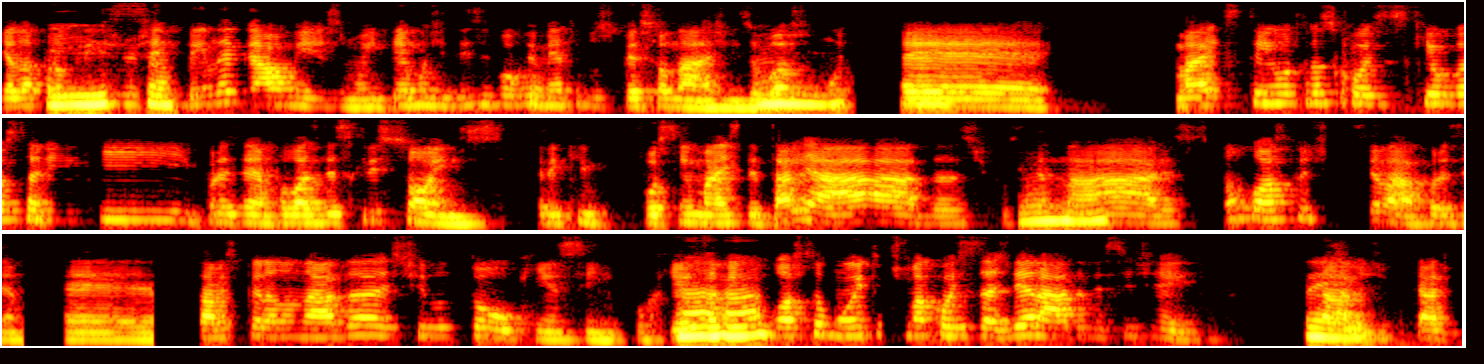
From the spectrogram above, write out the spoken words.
E ela progride de um jeito bem legal mesmo, em termos de desenvolvimento dos personagens. Eu Uhum. gosto muito. é, Mas tem outras coisas que eu gostaria que, por exemplo, as descrições, que fossem mais detalhadas, tipo Uhum. cenários. Não gosto de, sei lá, por exemplo, é, não estava esperando nada estilo Tolkien, assim, porque eu também não gosto muito de uma coisa exagerada desse jeito, sabe? Tipo,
